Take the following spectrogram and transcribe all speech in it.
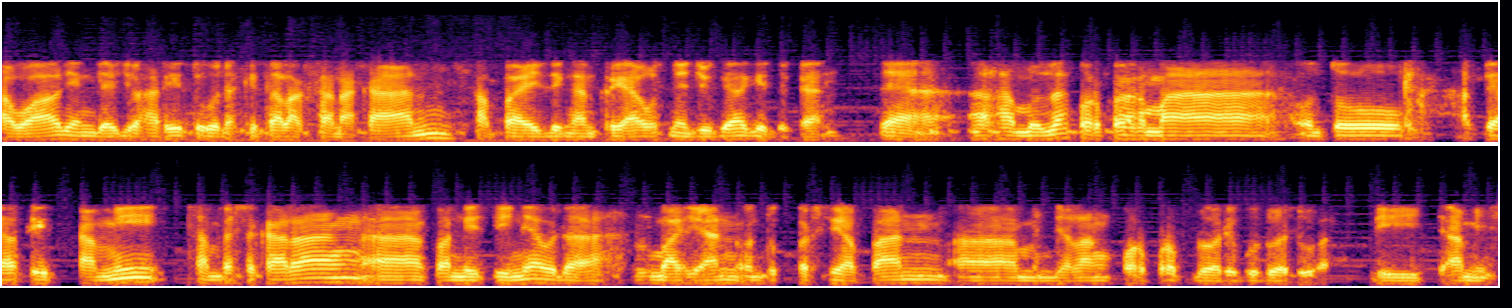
awal yang jauh hari itu udah kita laksanakan sampai dengan tryoutnya juga gitu kan. Ya, alhamdulillah performa untuk atlet kami sampai sekarang uh, kondisinya udah lumayan untuk persiapan uh, menjelang Porprov 2022 di Ciamis.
